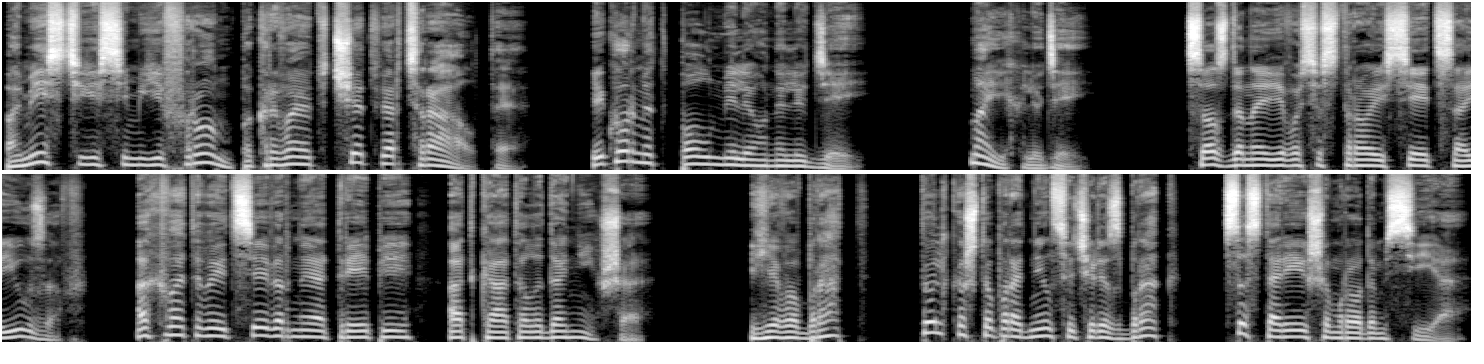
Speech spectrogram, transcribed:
Поместье семьи Фром покрывают четверть Раалте и кормят полмиллиона людей. Моих людей. Созданная его сестрой сеть союзов охватывает северные отрепии от Катала до Ниша. Его брат только что породнился через брак со старейшим родом Сия.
